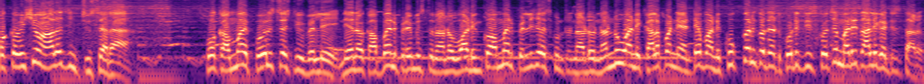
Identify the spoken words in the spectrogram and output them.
ఒక విషయం ఆలోచించి చూసారా? ఒక అమ్మాయి పోలీస్ స్టేషన్కి వెళ్ళి నేను ఒక అబ్బాయిని ప్రేమిస్తున్నాను వాడు ఇంకో అమ్మాయిని పెళ్ళి చేసుకుంటున్నాడు నన్ను వాడిని కలపండి అంటే వాడిని కుక్కని కొట్టినట్టు కొట్టి తీసుకొచ్చి మరీ తాళి కట్టిస్తారు.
